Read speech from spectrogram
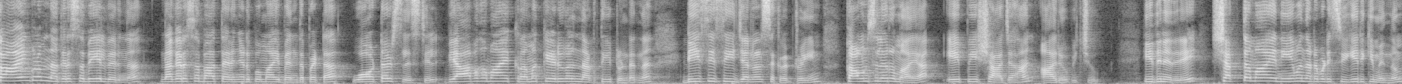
കായംകുളം നഗരസഭയിൽ വരുന്ന നഗരസഭാ തെരഞ്ഞെടുപ്പുമായി ബന്ധപ്പെട്ട വോട്ടേഴ്സ് ലിസ്റ്റിൽ വ്യാപകമായ ക്രമക്കേടുകൾ നടത്തിയിട്ടുണ്ടെന്ന് ഡി സി സി ജനറൽ സെക്രട്ടറിയും കൗൺസിലറുമായ എ പി ഷാജഹാൻ ആരോപിച്ചു. ഇതിനെതിരെ ശക്തമായ നിയമ നടപടി സ്വീകരിക്കുമെന്നും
